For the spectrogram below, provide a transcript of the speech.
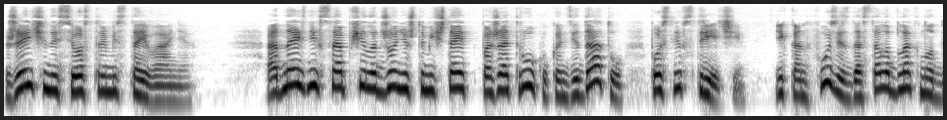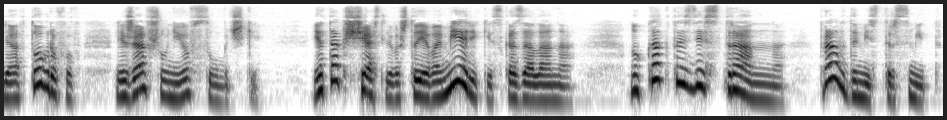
женщины сестрами с Тайваня. Одна из них сообщила Джонни, что мечтает пожать руку кандидату после встречи, и Конфузис достала блокнот для автографов, лежавший у нее в сумочке. "Я так счастлива, что я в Америке", сказала она. "Но как-то здесь странно, правда, мистер Смит?"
